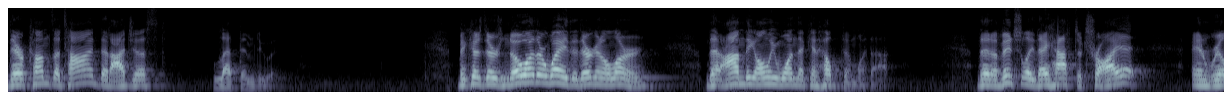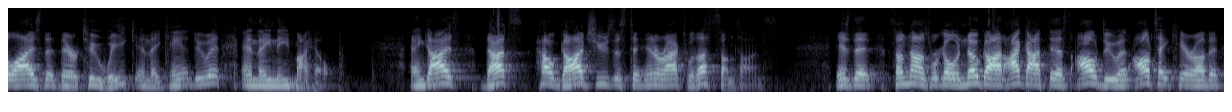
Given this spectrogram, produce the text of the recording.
There comes a time that I just let them do it. Because there's no other way that they're going to learn that I'm the only one that can help them with that. That eventually they have to try it and realize that they're too weak and they can't do it and they need my help. And guys, that's how God chooses to interact with us sometimes. Is that sometimes we're going, No, God, I got this. I'll do it. I'll take care of it.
